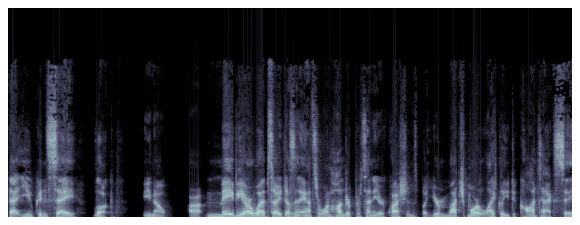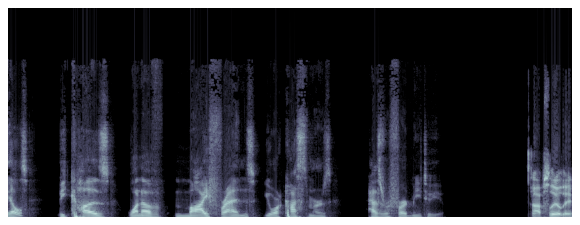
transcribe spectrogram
that you can say, look, you know, uh, maybe our website doesn't answer 100% of your questions, but you're much more likely to contact sales because one of my friends, your customers, has referred me to you. Absolutely.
